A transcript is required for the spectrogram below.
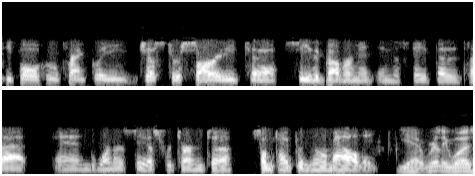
people who, frankly, just are sorry to see the government in the state that it's at and want to see us return to some type of normality. Yeah, it really was,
